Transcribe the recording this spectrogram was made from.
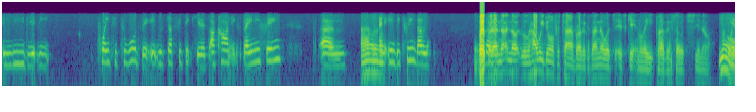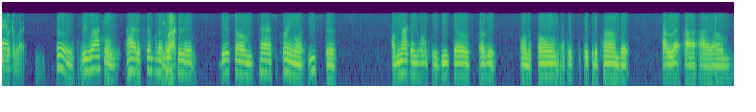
immediately pointed towards it. It was just ridiculous. I can't explain anything. things. Um, and in between those. But but I know, I know how we doing for time, brother? Because I know it's it's getting late, brother. So it's you know no, what yeah. looking like. Hey, we rocking. I had a similar We rocking. incident this um past spring on Easter. I'm not gonna go into the details of it on the phone at this particular time, but I let I, I um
